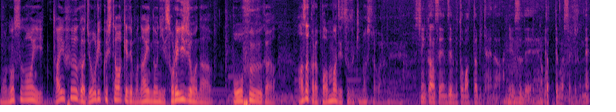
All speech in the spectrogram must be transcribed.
ものすごい台風が上陸したわけでもないのに、それ以上な暴風が朝から晩まで続きましたからね。新幹線全部止まったみたいなニュースでうんやってましたけどね。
